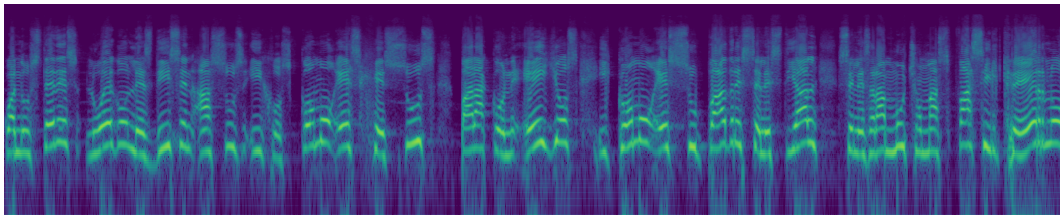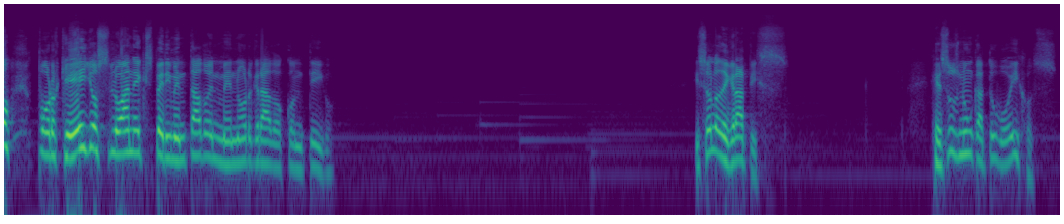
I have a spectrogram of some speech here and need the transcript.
cuando ustedes luego les dicen a sus hijos cómo es Jesús para con ellos y cómo es su Padre Celestial, se les hará mucho más fácil creerlo porque ellos lo han experimentado en menor grado contigo. Y solo de gratis. Jesús nunca tuvo hijos.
